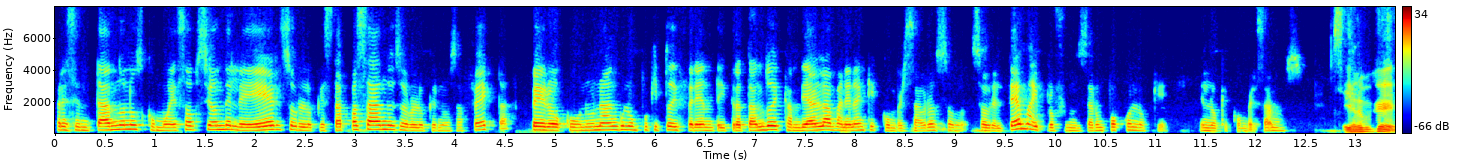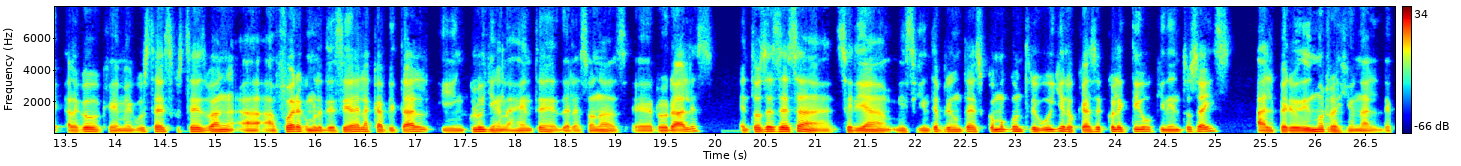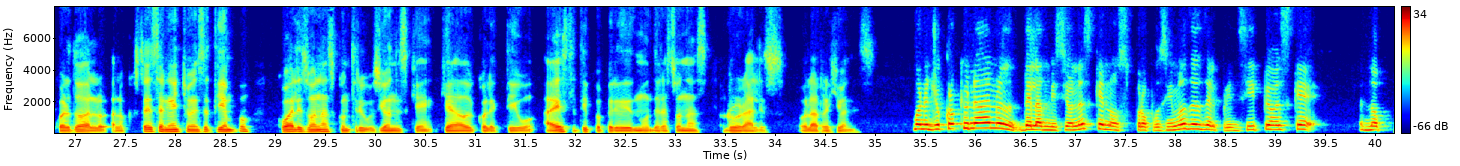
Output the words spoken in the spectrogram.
presentándonos como esa opción de leer sobre lo que está pasando y sobre lo que nos afecta, pero con un ángulo un poquito diferente y tratando de cambiar la manera en que conversamos sobre, el tema y profundizar un poco en lo que, en lo que conversamos. Y algo que, algo que me gusta es que ustedes van afuera, como les decía, de la capital e incluyen a la gente de las zonas eh, rurales. Entonces esa sería mi siguiente pregunta, es ¿cómo contribuye lo que hace el colectivo 506 al periodismo regional, de acuerdo a lo, que ustedes han hecho en ese tiempo, cuáles son las contribuciones que, ha dado el colectivo a este tipo de periodismo de las zonas rurales o las regiones. Bueno, yo creo que una de, las misiones que nos propusimos desde el principio es que no,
